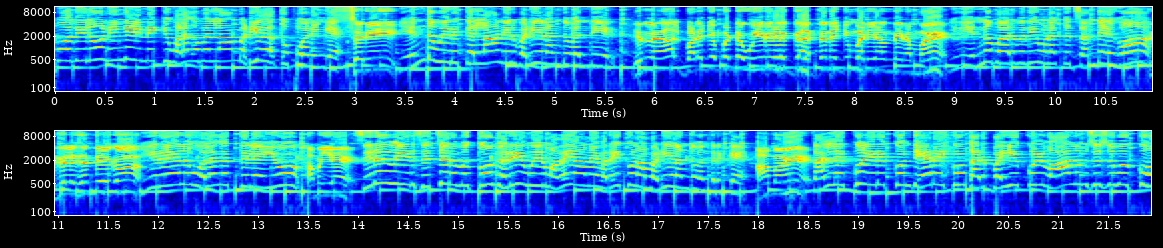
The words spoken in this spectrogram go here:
போதிலும் நீங்க இன்னைக்கு உலகமெல்லாம் படியிழக்க போனீங்க. சரி. எந்த உயிருக்கெல்லாம் நீர் படியிழந்து வந்தீர்? இதனால் படைக்கப்பட்ட உயிர்களுக்கு அத்தனைக்கும் படி இழந்தேன் நம்ம இது என்ன பார்வதி உனக்கு சந்தேகம்? இதுல சந்தேகம். ஈரேழு உலகத்திலேயும் அமைய. சிறு உயிர் சிற்றரவுக்கும் பெரிய உயிர் மத யானை வரைக்கும் நான் படியிழந்து வந்திருக்கேன். ஆமா கல்லுக்குள் இருக்கும் தேரைக்கும் கற்பையுக்குள் வாழும் சிசுவுக்கும்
